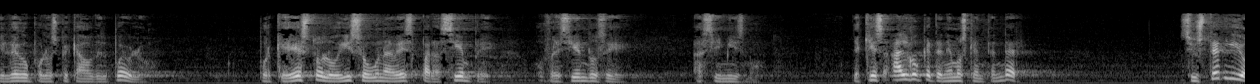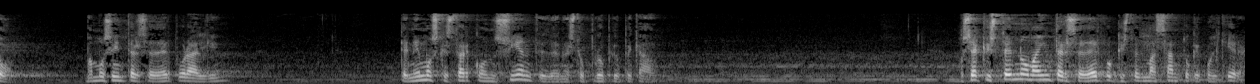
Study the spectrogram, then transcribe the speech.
y luego por los pecados del pueblo, porque esto lo hizo una vez para siempre, ofreciéndose a sí mismo. Y aquí es algo que tenemos que entender. Si usted y yo vamos a interceder por alguien, tenemos que estar conscientes de nuestro propio pecado. O sea que usted no va a interceder porque usted es más santo que cualquiera.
